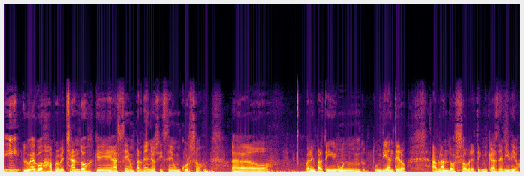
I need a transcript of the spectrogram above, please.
Y luego, aprovechando que hace un par de años hice un curso, uh, bueno, impartí un, día entero hablando sobre técnicas de vídeo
